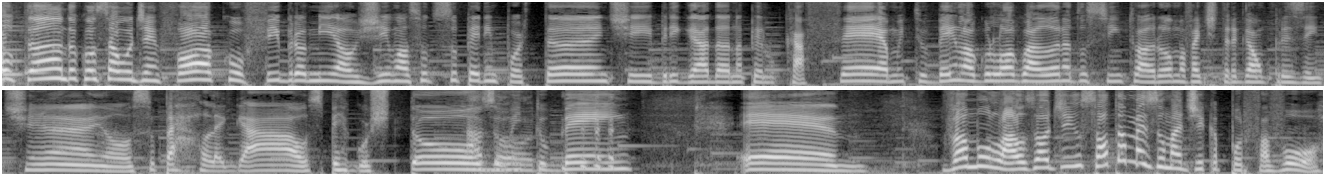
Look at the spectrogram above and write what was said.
Voltando com Saúde em Foco, fibromialgia, um assunto super importante. Obrigada, Ana, pelo café. Muito bem. Logo, logo a Ana do Cinto Aroma vai te entregar um presentinho super legal, super gostoso. Adoro. Muito bem. É, vamos lá, Oswaldinho, solta mais uma dica, por favor.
